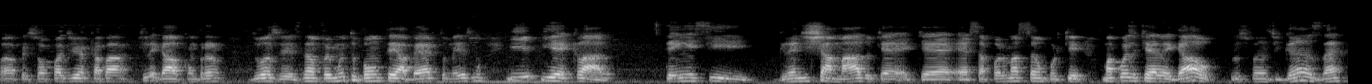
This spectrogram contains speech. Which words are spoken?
a pessoa pode acabar, que legal, comprando duas vezes. Não, foi muito bom ter aberto mesmo. E, e é claro, tem esse grande chamado que é, que é essa formação, porque uma coisa que é legal para os fãs de Guns, né,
